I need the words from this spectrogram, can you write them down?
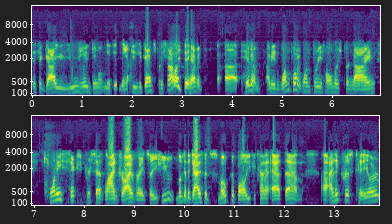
is a guy you usually don't look at lefties against, but it's not like they haven't uh, hit him. I mean, 1.13 homers per nine, 26% line drive rate. So if you look at the guys that smoke the ball, you can kind of add them. Uh, I think Chris Taylor,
